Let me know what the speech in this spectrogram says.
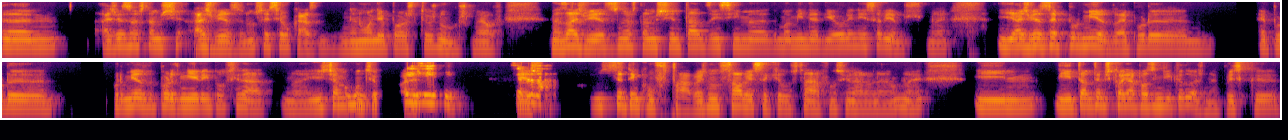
hum, às vezes nós estamos, às vezes, não sei se é o caso, ainda não olhei para os teus números, como é óbvio, mas às vezes nós estamos sentados em cima de uma mina de ouro e nem sabemos, não é? E às vezes é por medo, é por, eh, é por, eh, por medo de pôr dinheiro em publicidade, não é? E isto já me aconteceu com Sim, sim, sim. Isso é verdade. Não se sentem confortáveis, não sabem se aquilo está a funcionar ou não, não é? E, e, então temos que olhar para os indicadores, não é? Por isso que,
